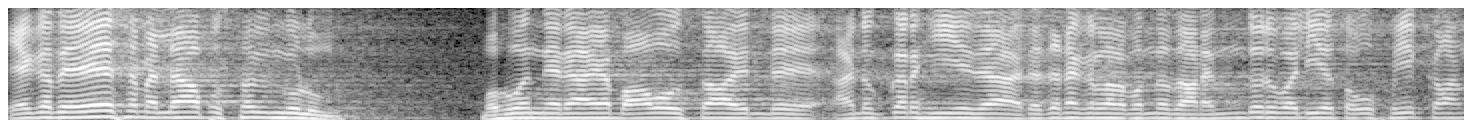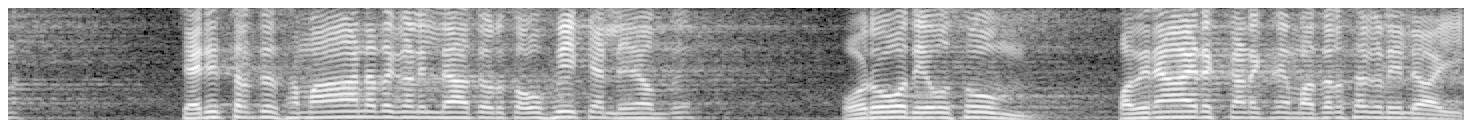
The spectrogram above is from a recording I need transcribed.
ഏകദേശം എല്ലാ പുസ്തകങ്ങളും ബഹുവന്യരായ ബാബ ഉസ്താദിന്റെ അനുഗ്രഹീത രചനകളാൽ വന്നതാണ്. എന്തൊരു വലിയ തൗഫീഖാണ്. ചരിത്രത്തിൽ സമാനതകളില്ലാത്ത ഒരു തൗഫീഖല്ലേ അത്? ഓരോ ദിവസവും പതിനായിരക്കണക്കിന് മദ്രസകളിലായി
